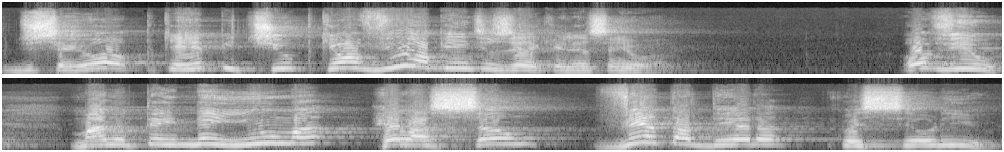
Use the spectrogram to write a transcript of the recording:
de Senhor porque repetiu, porque ouviu alguém dizer que Ele é Senhor. Ouviu, mas não tem nenhuma relação verdadeira com esse senhorio.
